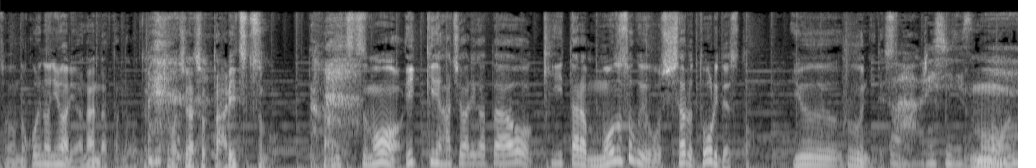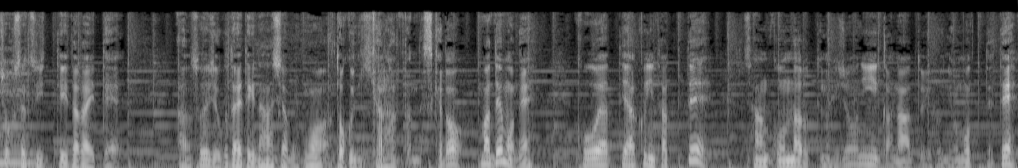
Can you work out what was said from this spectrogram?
その残りの2割は何だったんだろうという気持ちはちょっとありつつも。ありつつも一気に8割方を聞いたらものすごくおっしゃる通りですというふうにですね。嬉しいですね。もう直接言っていただいてあのそれ以上具体的な話は僕も特に聞かなかったんですけど、まあ、でもねこうやって役に立って参考になるっていうのは非常にいいかなというふうに思ってて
